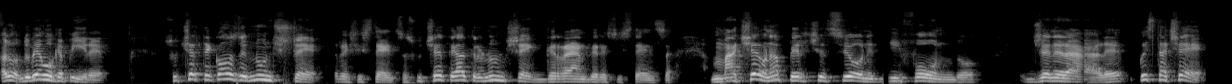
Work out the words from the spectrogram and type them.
Allora, dobbiamo capire su certe cose non c'è resistenza, su certe altre non c'è grande resistenza, ma c'è una percezione di fondo generale, questa c'è.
